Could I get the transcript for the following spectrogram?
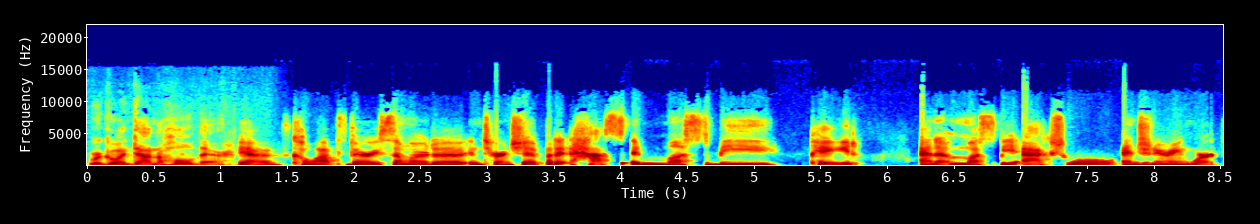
we're going down a hole there. Yeah, co-op very similar to internship, but it has it must be paid and it must be actual engineering work.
